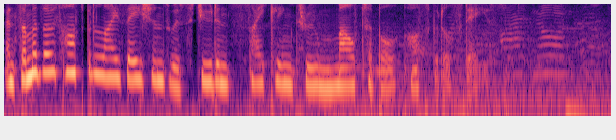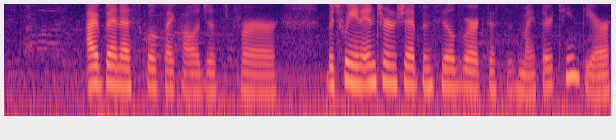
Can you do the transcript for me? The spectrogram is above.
and some of those hospitalizations were students cycling through multiple hospital stays. I've been a school psychologist for between internship and field work. This is my 13th year,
